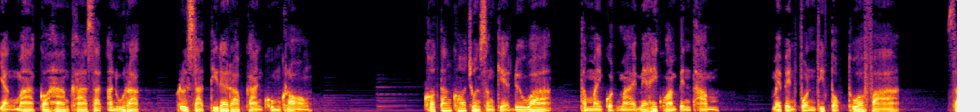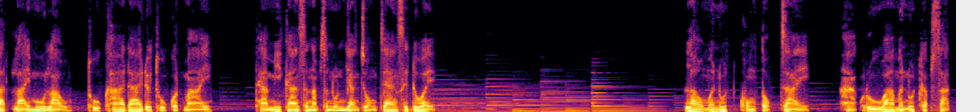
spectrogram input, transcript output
อย่างมากก็ห้ามฆ่าสัตว์อนุรักษ์ หรือสัตว์ที่ได้รับการคุ้มครอง ขอตั้งข้อชวนสังเกตด้วยว่าทำไมกฎหมายไม่ให้ความเป็นธรรม ไม่เป็นฝนที่ตกทั่วฟ้า สัตว์หลายหมู่เหล่าถูกฆ่าได้โดยถูกกฎหมาย แถมมีการสนับสนุนอย่างจงแจ้งเสียด้วย เหล่ามนุษย์คงตกใจ หากรู้ว่ามนุษย์กับสัตว์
